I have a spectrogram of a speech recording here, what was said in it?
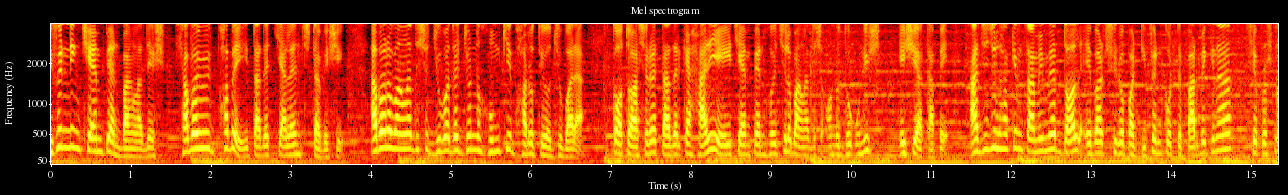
ডিফেন্ডিং চ্যাম্পিয়ন বাংলাদেশ স্বাভাবিকভাবেই তাদের চ্যালেঞ্জটা বেশি। আবারও বাংলাদেশের যুবাদের জন্য হুমকি ভারতীয় যুবারা। গত আসরে তাদেরকে হারিয়েই চ্যাম্পিয়ন হয়েছিল বাংলাদেশ অনূর্ধ্ব উনিশ এশিয়া কাপে। আজিজুল হাকিম তামিমের দল এবার শিরোপা ডিফেন্ড করতে পারবে কিনা, সে প্রশ্ন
